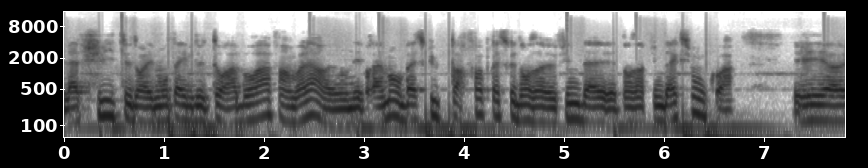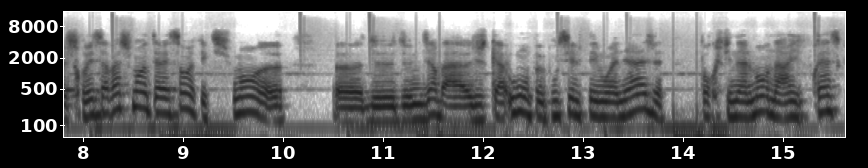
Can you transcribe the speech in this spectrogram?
la, fuite dans les montagnes de Tora Bora. Enfin, voilà, on est vraiment, bascule parfois presque dans un film, d'a- dans un film d'action, quoi. Et euh, je trouvais ça vachement intéressant, effectivement, euh, de, de me dire bah, jusqu'à où on peut pousser le témoignage pour que finalement on arrive presque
